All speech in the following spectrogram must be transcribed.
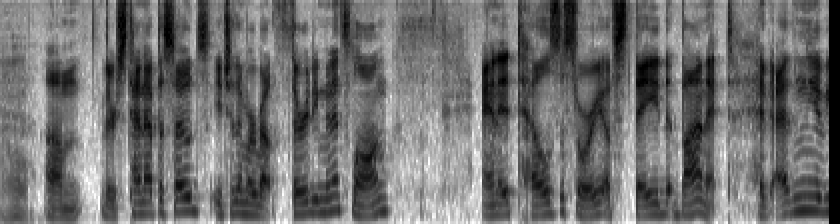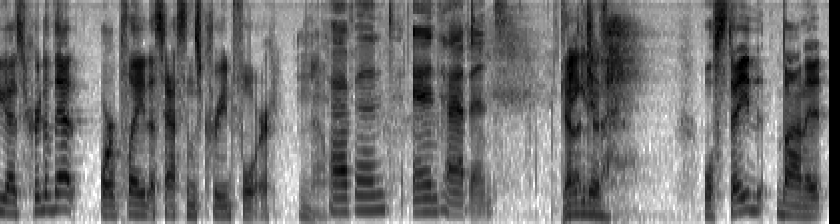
Oh. Um, there's 10 episodes. Each of them are about 30 minutes long. And it tells the story of Stede Bonnet. Have any of you guys heard of that or played Assassin's Creed 4? No. Haven't and haven't. Negative. Well, Stede Bonnet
